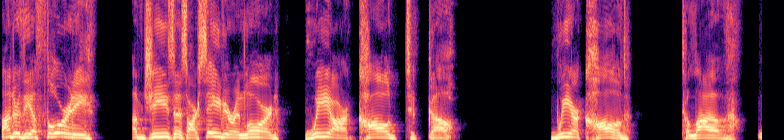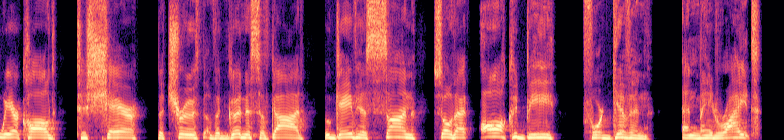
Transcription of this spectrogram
under the authority of Jesus, our Savior and Lord. We are called to go. We are called to love. We are called to share the truth of the goodness of God who gave his son so that all could be forgiven and made right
